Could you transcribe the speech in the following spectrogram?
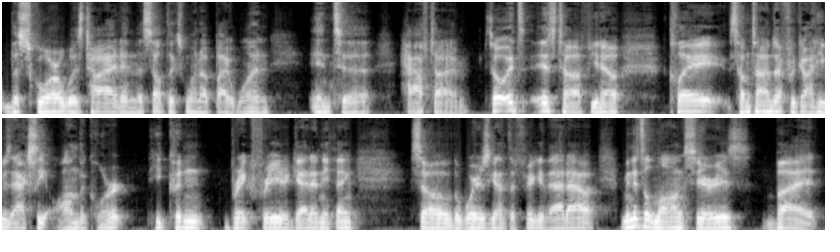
the score was tied and the Celtics went up by one into halftime. So it's it's tough, you know. Klay, sometimes I forgot he was actually on the court. He couldn't break free or get anything. So the Warriors gonna have to figure that out. I mean, it's a long series, but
